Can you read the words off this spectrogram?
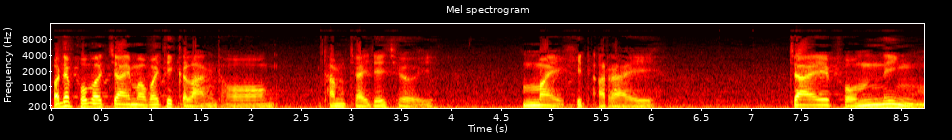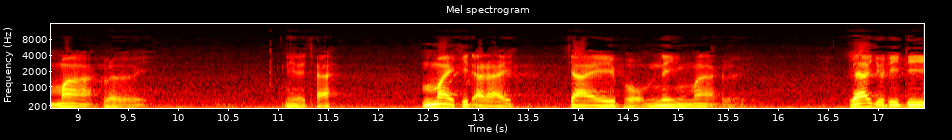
วันนั้ผมเอาใจมาไว้ที่กลางท้องทำใจเฉยๆไม่คิดอะไร ใจผมนิ่งมากเลย นี่นะจ๊ะไม่คิดอะไร ใจผมนิ่งมากเลย แล้วอยู่ดี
